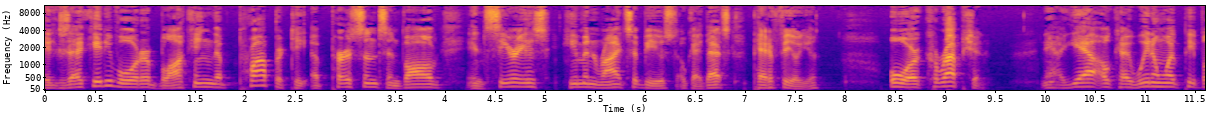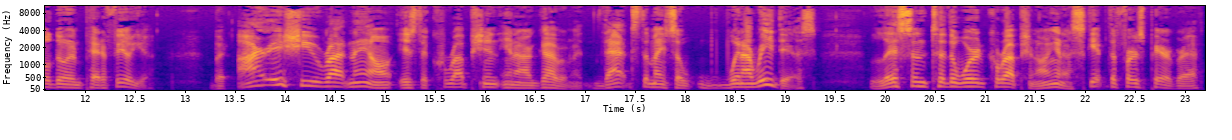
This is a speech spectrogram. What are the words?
Executive order blocking the property of persons involved in serious human rights abuse. Okay, that's pedophilia or corruption. Now, yeah, okay, we don't want people doing pedophilia. But our issue right now is the corruption in our government. That's the main. So when I read this, listen to the word corruption. I'm going to skip the first paragraph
